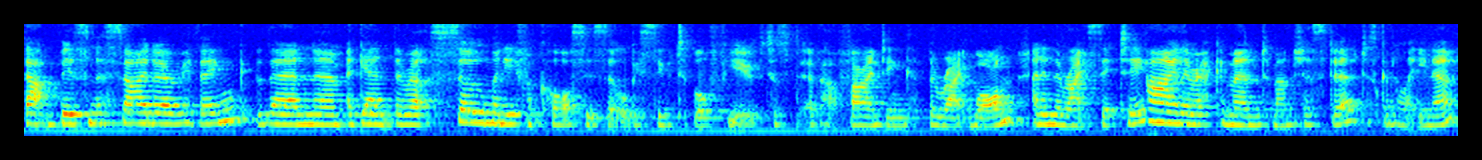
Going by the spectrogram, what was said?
that business side of everything, then um, again, there are so many different courses that will be suitable for you. It's just about finding the right one and in the right city. Highly recommend Manchester, just gonna let you know.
